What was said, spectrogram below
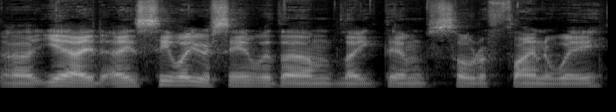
Uh, yeah, I, I see what you're saying with um like them sort of flying away.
